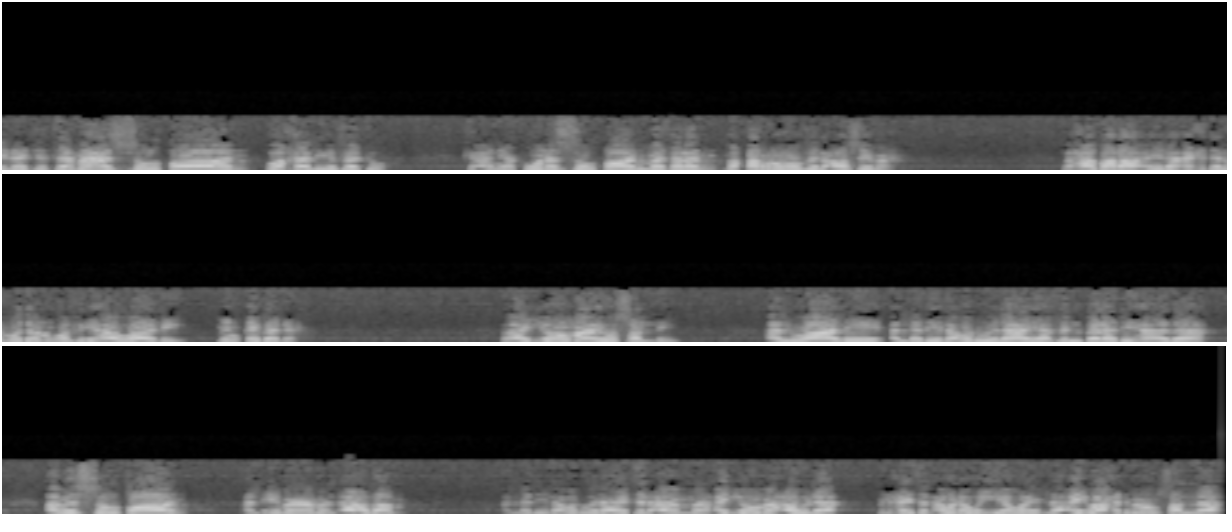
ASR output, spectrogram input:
إذا اجتمع السلطان وخليفته كأن يكون السلطان مثلا مقره في العاصمة فحضر إلى إحدى المدن وفيها والي من قبله فأيهما يصلي؟ الوالي الذي له الولاية في البلد هذا أم السلطان الإمام الأعظم الذي له الولاية العامة؟ أيهما أولى؟ من حيث الأولوية وإلا أي واحد منهم صلى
